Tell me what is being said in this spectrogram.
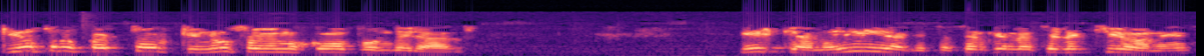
y otro factor que no sabemos cómo ponderar, es que a medida que se acerquen las elecciones,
